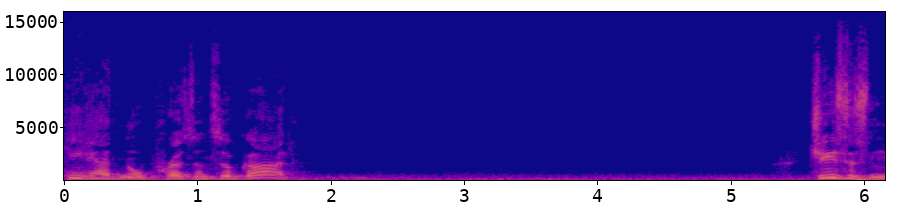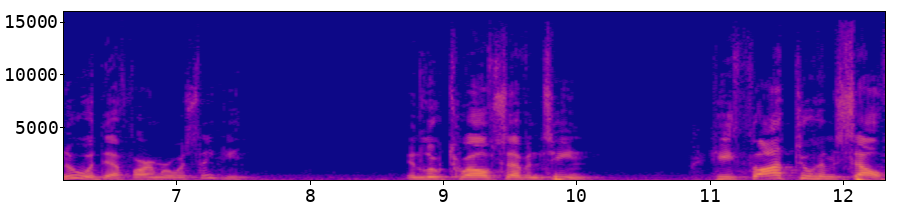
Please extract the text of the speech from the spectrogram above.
He had no presence of God. Jesus knew what that farmer was thinking. In Luke 12, 17, he thought to himself,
